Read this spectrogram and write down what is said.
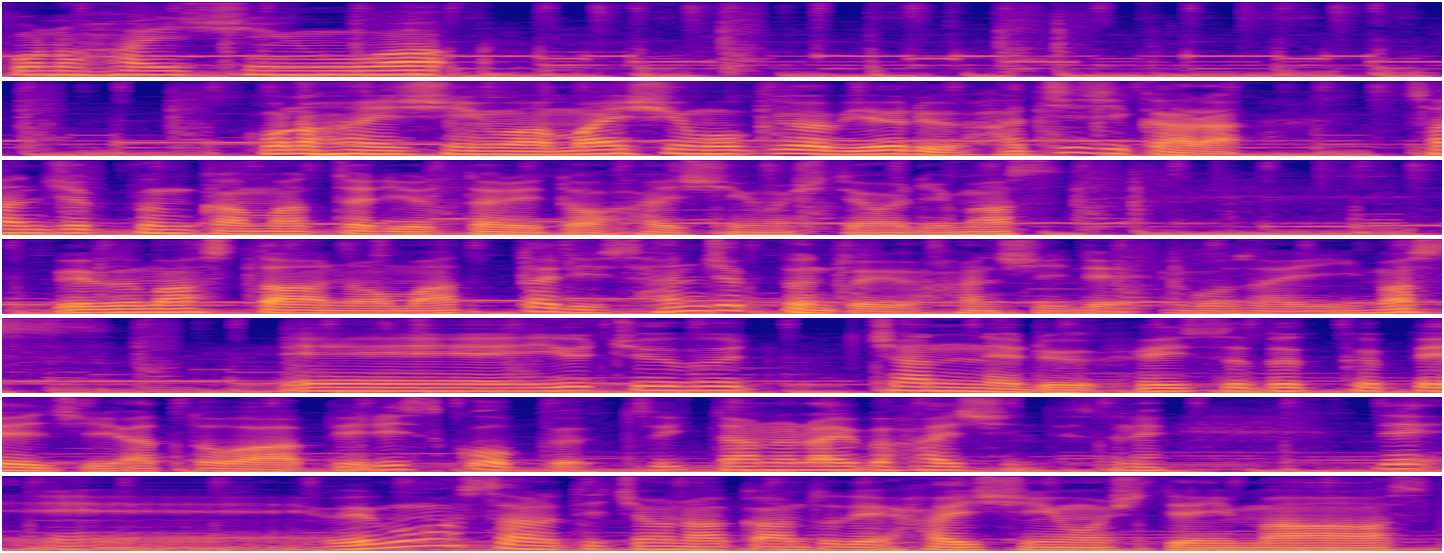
この配信は、この配信は毎週木曜日夜8時から30分間まったりゆったりと配信をしております。Webmaster のまったり30分という配信でございます。えー YouTube チャンネル、Facebook ページ、あとはペリスコープ、Twitter のライブ配信ですね。で、えー Webmaster の手帳のアカウントで配信をしています。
